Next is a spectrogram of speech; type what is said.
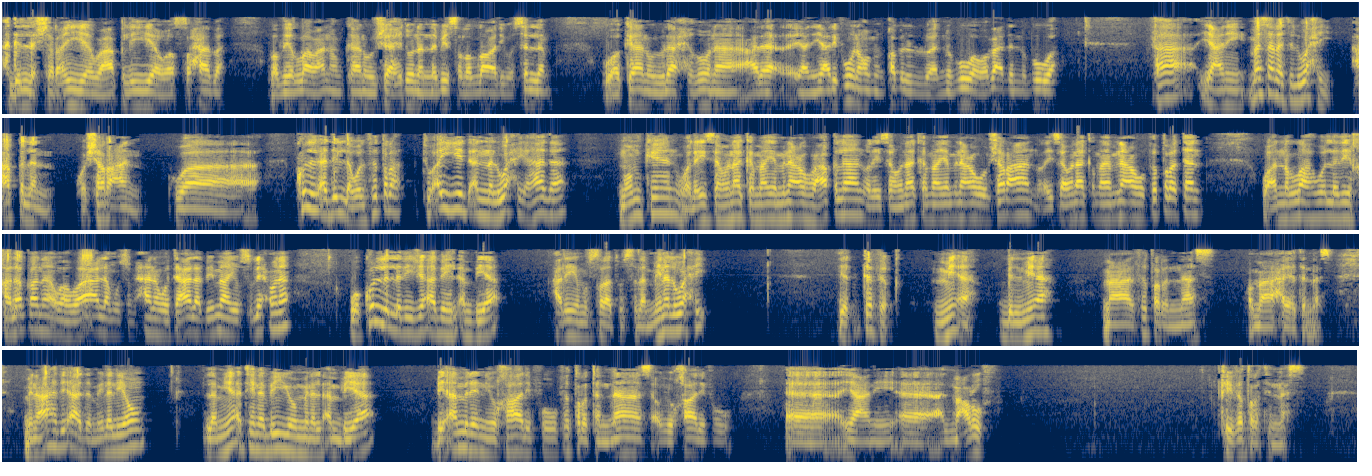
أدلة شرعية وعقلية والصحابة. رضي الله عنهم كانوا يشاهدون النبي صلى الله عليه وسلم وكانوا يلاحظون على يعني يعرفونه من قبل النبوة وبعد النبوة. فيعني مسألة الوحي عقلا وشرعا وكل الأدلة والفطرة تؤيد أن الوحي هذا ممكن وليس هناك ما يمنعه عقلا وليس هناك ما يمنعه شرعا وليس هناك ما يمنعه فطرة وأن الله هو الذي خلقنا وهو أعلم سبحانه وتعالى بما يصلحنا وكل الذي جاء به الأنبياء عليهم الصلاة والسلام. من الوحي يتفق مئة بالمئة مع فطر الناس ومع حياة الناس. من عهد آدم إلى اليوم لم يأتي نبي من الأنبياء بأمر يخالف فطرة الناس أو يخالف آه، يعني آه، المعروف في فطرة الناس.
